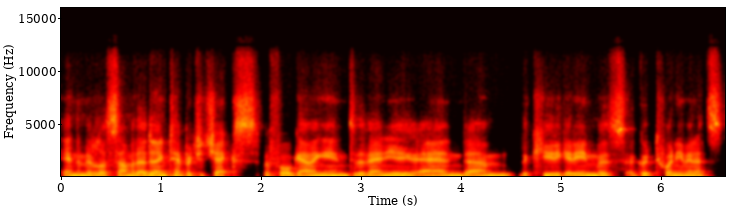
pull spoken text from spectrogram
in the middle of summer. They were doing temperature checks before going into the venue, and um, the queue to get in was a good 20 minutes.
